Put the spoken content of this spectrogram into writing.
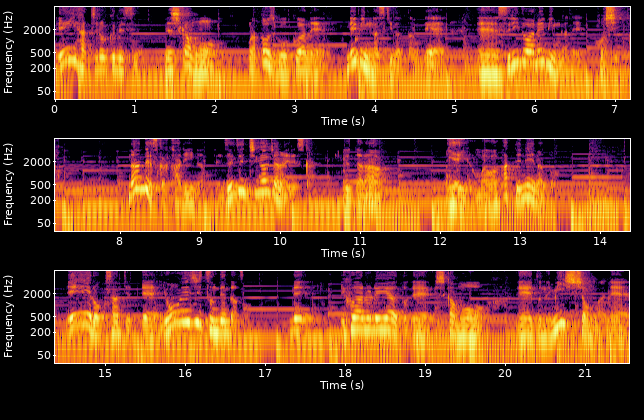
A86 ですよ。で、しかも、まあ、当時僕はね、レビンが好きだったんで、えー、3ドアレビンがね、欲しいと。何ですか、カリーナって？全然違うじゃないですか。言ったら、いやいや、お前分かってねえなと。AA63 って言って、4AG 積んでんだぞ。で、FR レイアウトで、しかも、えっ、とね、ミッションがね、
